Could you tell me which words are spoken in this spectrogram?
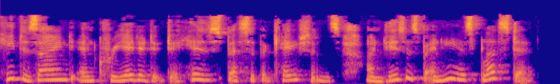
He designed and created it to his specifications on Jesus, and he has blessed it.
